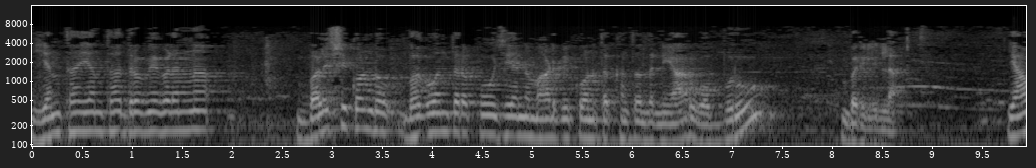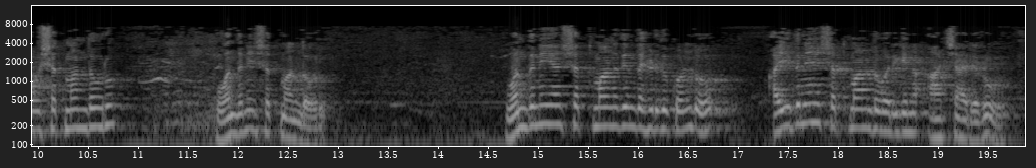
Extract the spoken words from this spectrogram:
ಎಂಥ ಎಂಥ ದ್ರವ್ಯಗಳನ್ನು ಬಳಸಿಕೊಂಡು ಭಗವಂತರ ಪೂಜೆಯನ್ನು ಮಾಡಬೇಕು ಅನ್ನತಕ್ಕಂಥದ್ದನ್ನು ಯಾರು ಒಬ್ಬರೂ ಬರಲಿಲ್ಲ. ಯಾವ ಶತಮಾನದವರು? ಒಂದನೇ ಶತಮಾನದವರು. ಒಂದನೆಯ ಶತಮಾನದಿಂದ ಹಿಡಿದುಕೊಂಡು ಐದನೇ ಶತಮಾನದವರೆಗಿನ ಆಚಾರ್ಯರು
